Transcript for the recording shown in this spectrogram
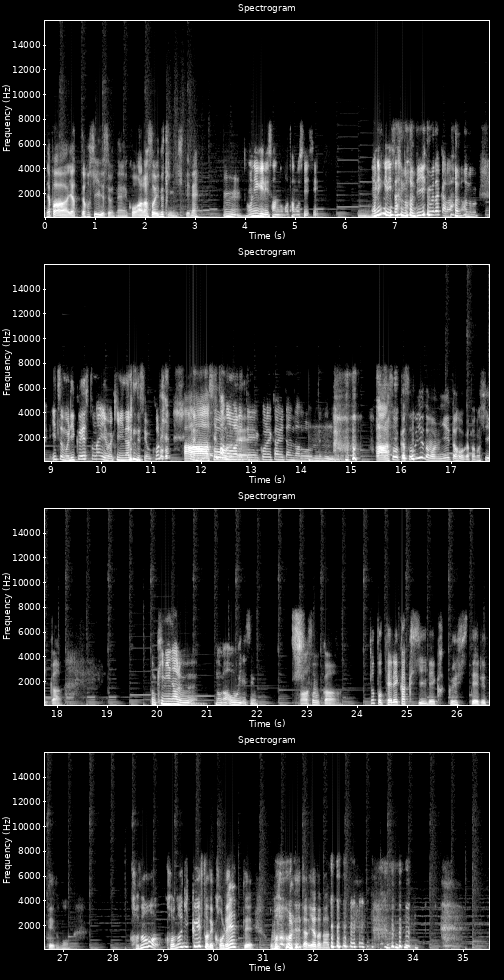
やっぱやってほしいですよね。こう争い抜きにしてね。んうん。おにぎりさんのも楽しいし。うん。おにぎりさんのは DM だからあのいつもリクエスト内容が気になるんですよ。これこれああ、なんでそう頼まれて。これ書いたんだろううって、んああ、そうか、そういうのも見えた方が楽しいか。気になるのが多いですよ。ああ、そうか。ちょっと照れ隠しで隠してるっていうのも、この、このリクエストでこれって思われたら嫌だなって。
